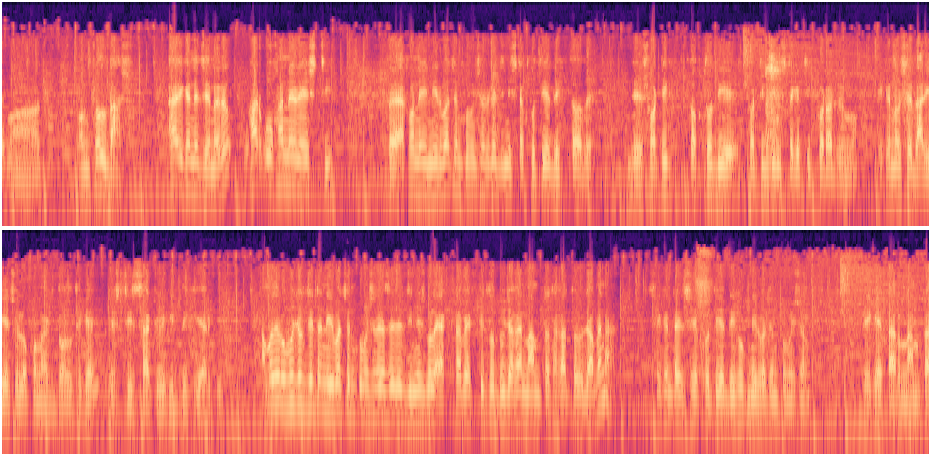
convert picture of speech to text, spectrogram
আহ, চঞ্চল দাস হ্যাঁ এখানে জেনারেল আর ওখানে এসটি তো এখন এই নির্বাচন কমিশনকে জিনিসটা খতিয়ে দেখতে হবে যে সঠিক তথ্য দিয়ে সঠিক জিনিসটাকে ঠিক করার জন্য। এখানেও সে দাঁড়িয়েছিল কোনো এক দল থেকে, এসটি সার্টিফিকেট দেখিয়ে আর কি। আমাদের অভিযোগ যেটা নির্বাচন কমিশনের কাছে যে জিনিসগুলো একটা ব্যক্তি তো দু জায়গায় নামটা থাকা তো যাবে না, সেখানটায় সে খতিয়ে দেখুক নির্বাচন কমিশন। দেখে তার নামটা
